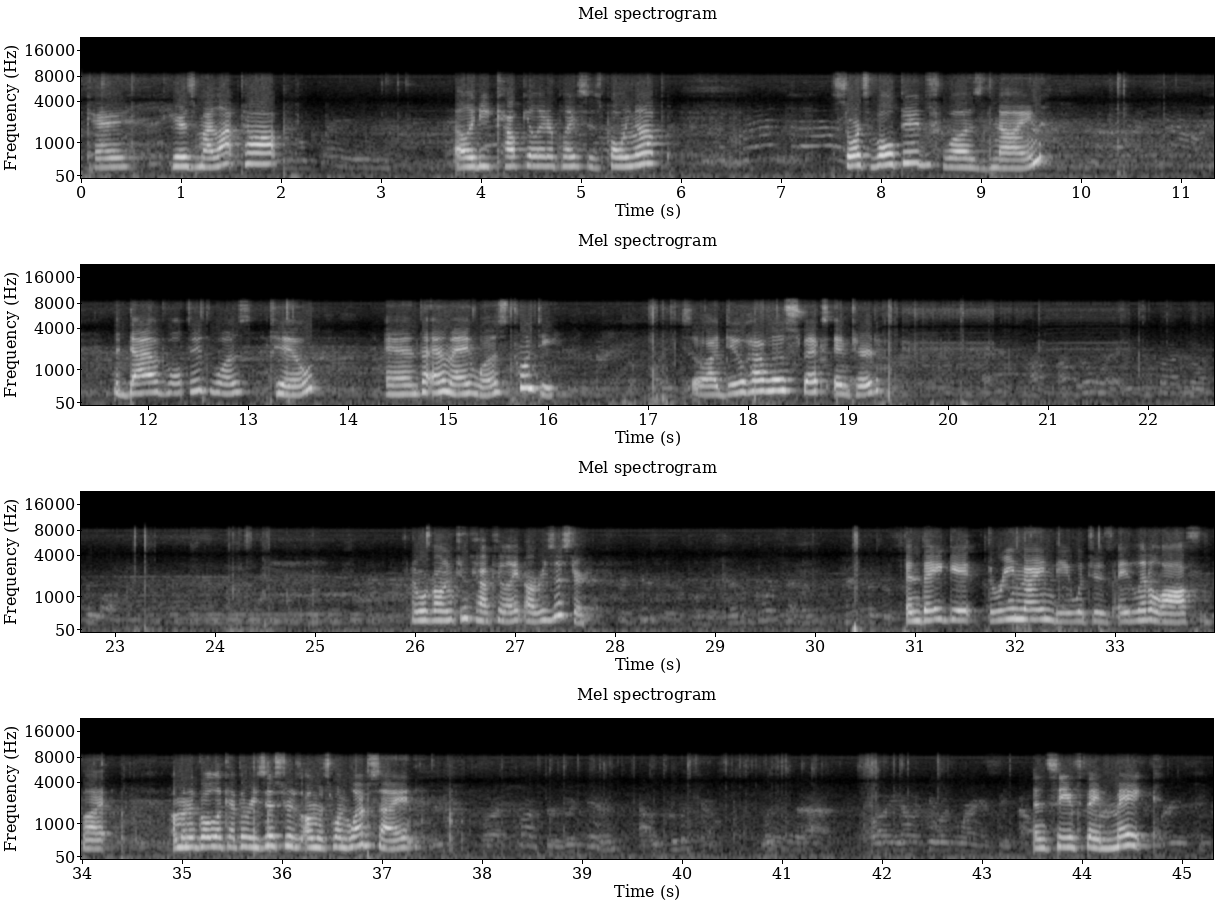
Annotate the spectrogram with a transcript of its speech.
Okay, here's my laptop. LED calculator place is pulling up. Source voltage was 9. The diode voltage was 2. And the MA was 20. So I do have those specs entered. And we're going to calculate our resistor. And they get 390, which is a little off, but I'm going to go look at the resistors on this one website. And see if they make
